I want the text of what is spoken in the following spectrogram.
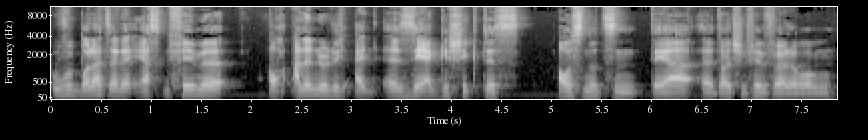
Uwe Boll hat seine ersten Filme auch alle nur durch ein äh, sehr geschicktes Ausnutzen der äh, deutschen Filmförderung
